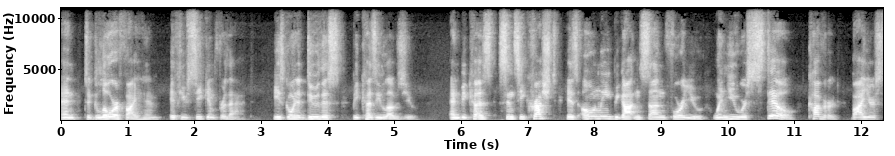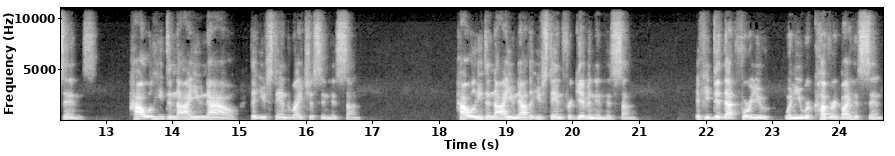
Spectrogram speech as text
and to glorify Him if you seek Him for that. He's going to do this because He loves you. And because since He crushed His only begotten Son for you when you were still covered by your sins, how will He deny you now that you stand righteous in His Son? How will he deny you now that you stand forgiven in his son? If he did that for you when you were covered by his sin?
